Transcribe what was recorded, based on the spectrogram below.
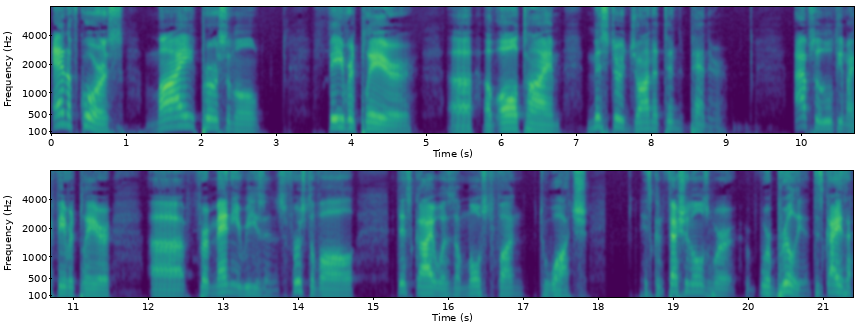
and of course my personal favorite player uh, of all time, Mr. Jonathan Penner. Absolutely my favorite player uh, for many reasons. First of all, this guy was the most fun to watch. His confessionals were were brilliant. This guy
